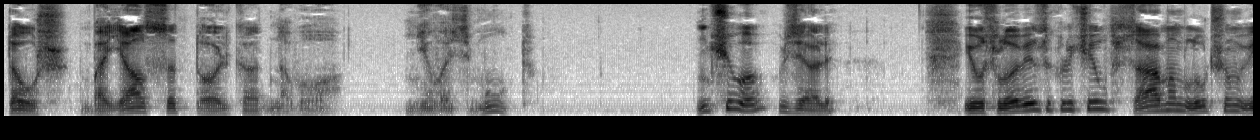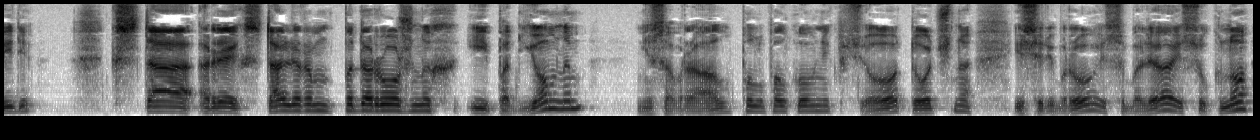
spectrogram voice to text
то уж боялся только одного — не возьмут. Ничего, взяли. И условия заключил в самом лучшем виде. К ста рейхсталлерам подорожных и подъемным не соврал полуполковник, все точно, и серебро, и соболя, и сукно.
